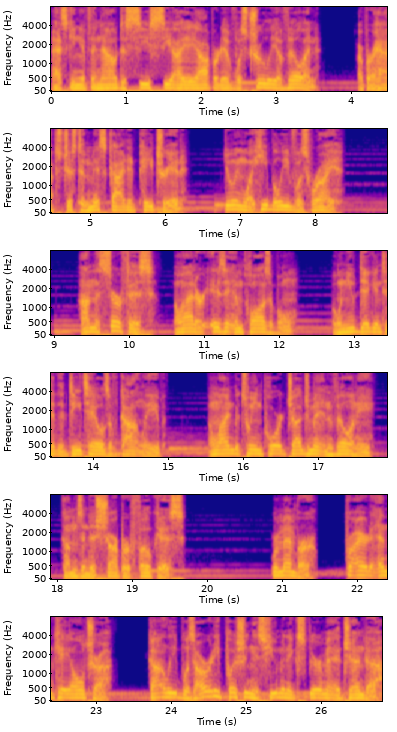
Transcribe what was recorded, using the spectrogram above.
asking if the now deceased CIA operative was truly a villain, or perhaps just a misguided patriot, doing what he believed was right. On the surface, the latter isn't implausible, but when you dig into the details of Gottlieb, the line between poor judgment and villainy comes into sharper focus. Remember, prior to MK Ultra, Gottlieb was already pushing his human experiment agenda.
